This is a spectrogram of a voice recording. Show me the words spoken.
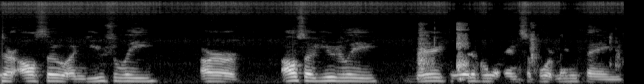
They're also unusually are also usually very political and support many things.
